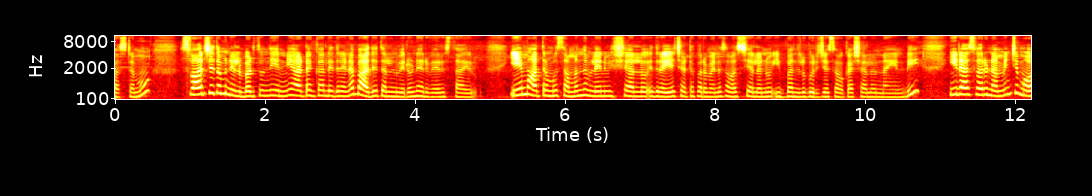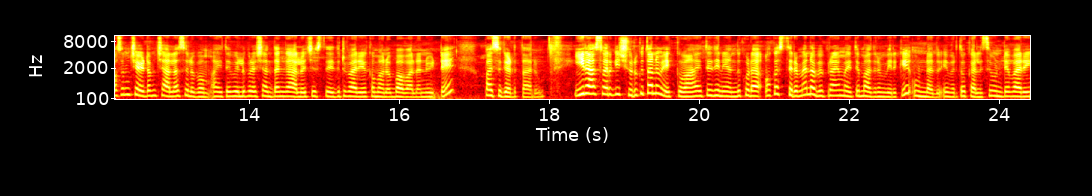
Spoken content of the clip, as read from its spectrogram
కష్టము. స్వార్జితం నిలబడుతుంది. ఎన్ని ఆటంకాలు ఎదురైనా బాధ్యతలను వీరు నెరవేరుస్తారు ఏ మాత్రము సంబంధం లేని విషయాల్లో ఎదురయ్యే చట్టపరమైన సమస్యలను ఇబ్బందులు గురిచేసే అవకాశాలు ఉన్నాయండి. ఈ రాశివారు నమ్మించి మోసం చేయడం చాలా సులభం. అయితే వీళ్ళు ప్రశాంతంగా ఆలోచిస్తే ఎదుటి వారి యొక్క మనోభావాలను ఇట్టే పసిగడతారు. ఈ రాశి వారికి చురుకుతనం ఎక్కువ అయితే దీని అందు కూడా ఒక స్థిరమైన అభిప్రాయం అయితే మాత్రం వీరికి ఉండదు. ఎవరితో కలిసి ఉంటే వారి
